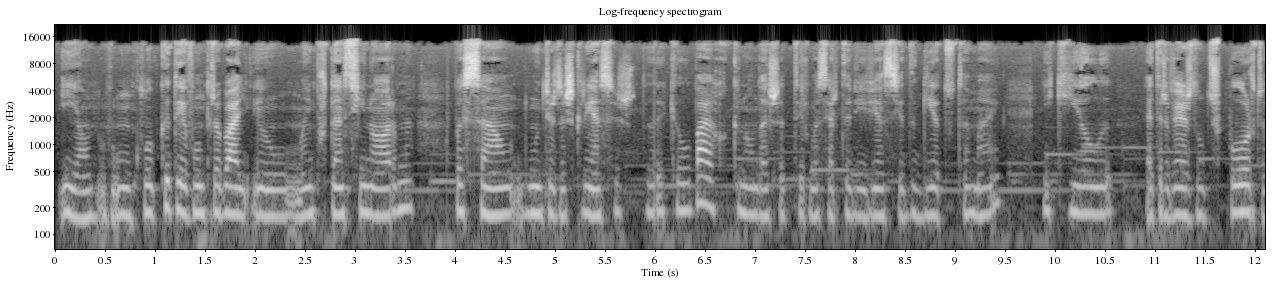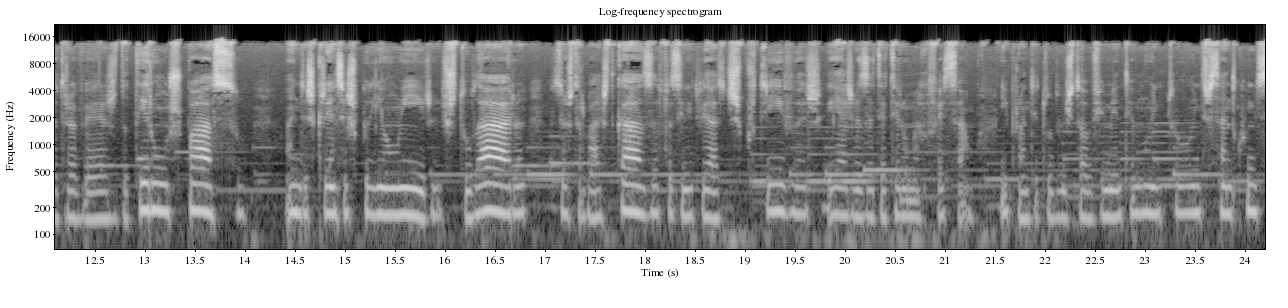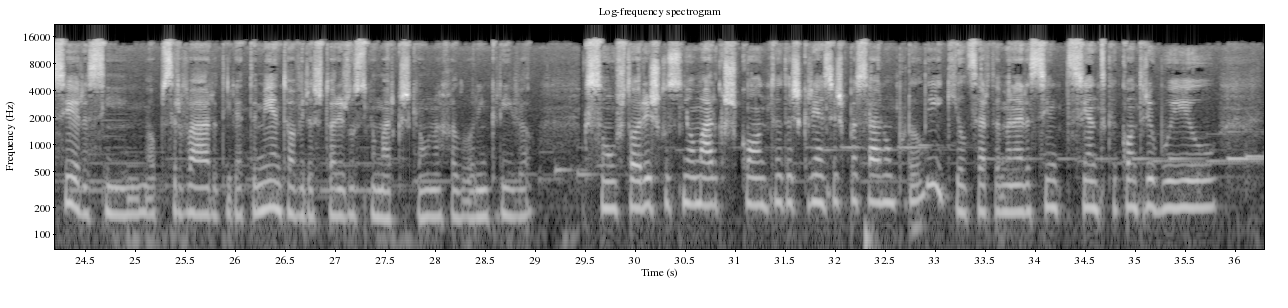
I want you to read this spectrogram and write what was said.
e é um, um, clube que teve um trabalho uma importância enorme ocupação de muitas das crianças daquele bairro, que não deixa de ter uma certa vivência de gueto também, e que ele, através do desporto, através de ter um espaço onde as crianças podiam ir estudar, fazer os trabalhos de casa, fazer atividades desportivas e às vezes até ter uma refeição. E pronto, e tudo isto obviamente é muito interessante conhecer, assim, observar diretamente, ouvir as histórias do Sr. Marcos, que é um narrador incrível que são histórias que o Sr. Marcos conta das crianças que passaram por ali, que ele de certa maneira sente, sente que contribuiu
